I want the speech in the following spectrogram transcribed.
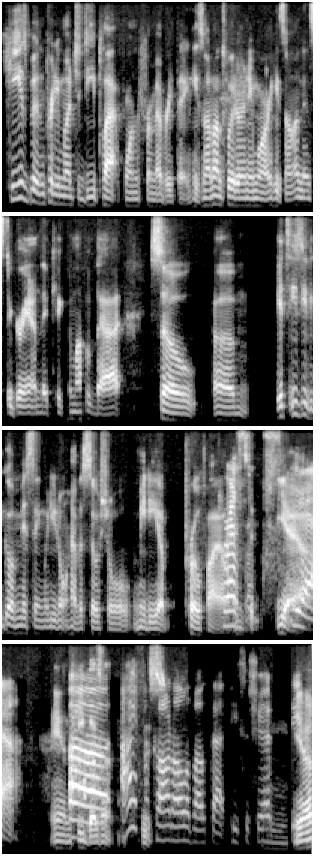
he's been pretty much deplatformed from everything. He's not on Twitter anymore. He's not on Instagram. They've kicked him off of that. So um it's easy to go missing when you don't have a social media profile. And so- yeah. Yeah. And he Uh, doesn't. I forgot all about that piece of shit. Mm, Yeah.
